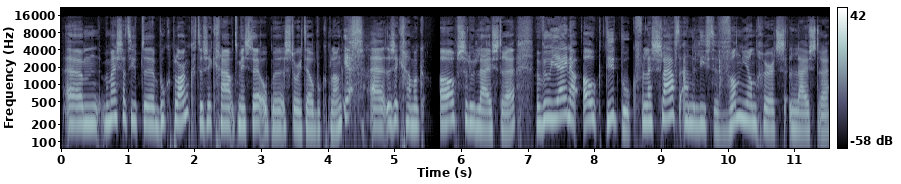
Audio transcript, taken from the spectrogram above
Ehm, bij mij staat hij op de boekenplank, dus ik ga, tenminste op mijn Storytel boekenplank. Ja. Eh, dus ik ga hem ook absoluut luisteren. Maar wil jij nou ook dit boek, Verslaafd aan de Liefde van Jan Geurts, luisteren?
